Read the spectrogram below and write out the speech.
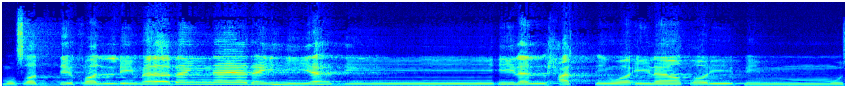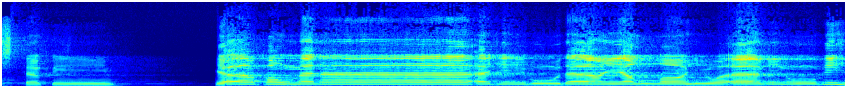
مصدقا لما بين يديه يهدي إلى الحق وإلى طريق مستقيم. يا قومنا أجيبوا داعي الله وآمنوا به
